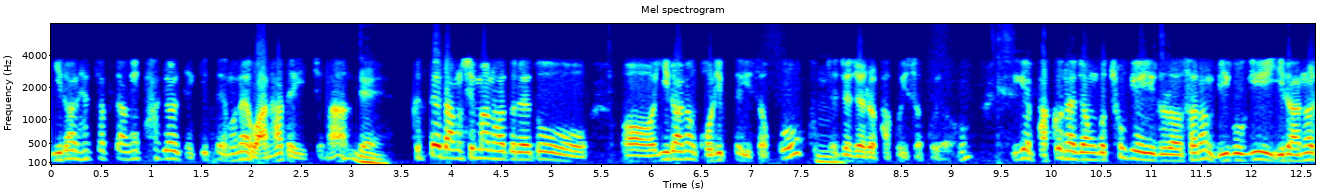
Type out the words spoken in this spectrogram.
이란 핵 협상이 타결됐기 때문에 완화돼 있지만 네. 그때 당시만 하더라도 어 이란은 고립돼 있었고 국제 음. 제재를 받고 있었고요. 이게 박근혜 정부 초기에 이르러서는 미국이 이란을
